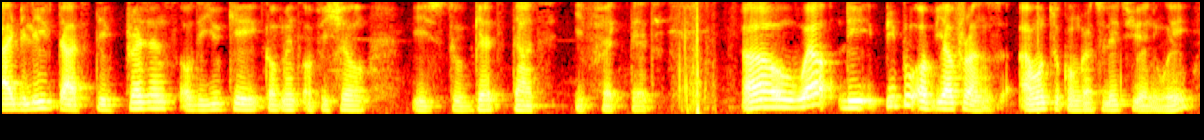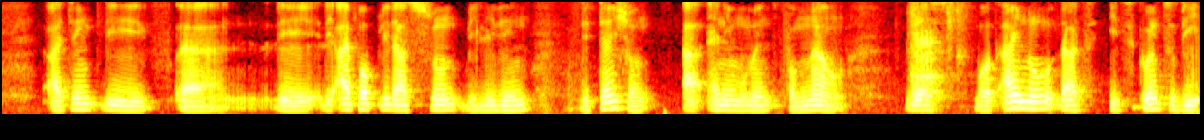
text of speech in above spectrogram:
I believe that the presence of the UK government official is to get that effected. Uh, well, the people of Biafrans, I want to congratulate you anyway. I think the uh, the the IPOB leaders soon be leaving detention at any moment from now. Yes, but I know that it's going to be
